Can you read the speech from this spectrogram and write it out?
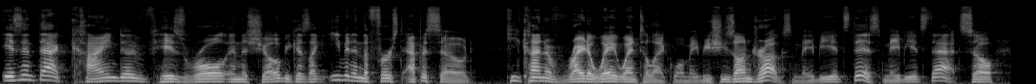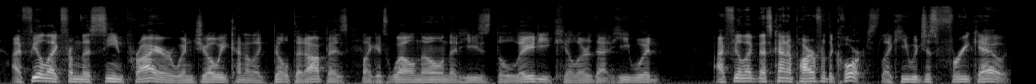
Isn't that kind of his role in the show? Because, like, even in the first episode, he kind of right away went to, like, well, maybe she's on drugs. Maybe it's this. Maybe it's that. So I feel like from the scene prior, when Joey kind of, like, built it up as, like, it's well known that he's the lady killer, that he would. I feel like that's kind of par for the course. Like, he would just freak out.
